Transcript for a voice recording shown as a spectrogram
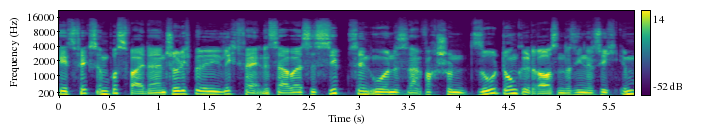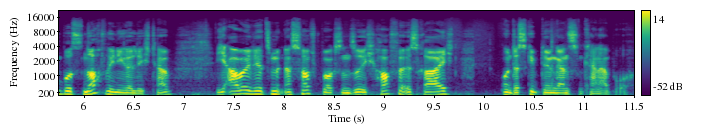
geht's fix im Bus weiter. Entschuldigt bitte die Lichtverhältnisse, aber es ist 17 Uhr und es ist einfach schon so dunkel draußen, dass ich natürlich im Bus noch weniger Licht habe. Ich arbeite jetzt mit einer Softbox und so. Ich hoffe, es reicht und das gibt dem Ganzen keinen Abbruch.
